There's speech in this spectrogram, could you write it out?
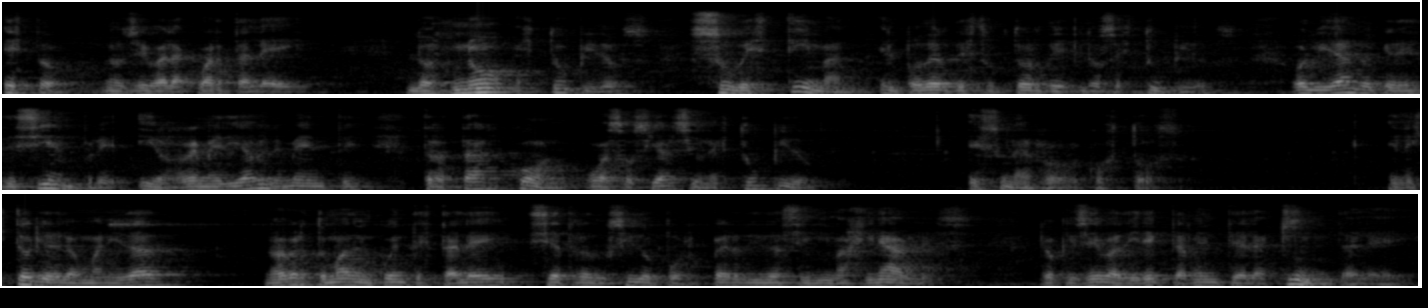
Esto nos lleva a la cuarta ley. Los no estúpidos subestiman el poder destructor de los estúpidos olvidando que desde siempre, irremediablemente, tratar con o asociarse a un estúpido es un error costoso. En la historia de la humanidad, no haber tomado en cuenta esta ley se ha traducido por pérdidas inimaginables, lo que lleva directamente a la quinta ley.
